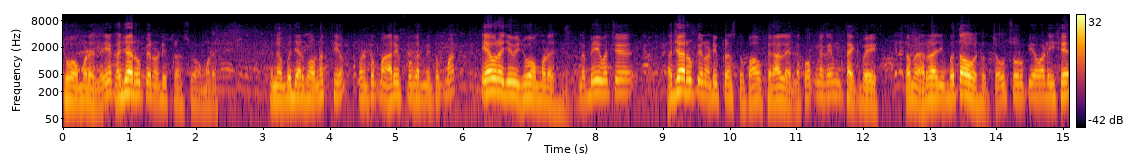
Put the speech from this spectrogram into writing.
જોવા મળે એટલે એક હજાર રૂપિયાનો ડિફરન્સ જોવા મળે. એનો બજાર ભાવ નથી થયો, પણ ટૂંકમાં હરીફ વગરની ટૂંકમાં એવરેજ એવી જોવા મળે છે. એટલે બે વચ્ચે હજાર રૂપિયાનો ડિફરન્સ તો ભાવ ફેર હાલે એટલે કોકને કેમ થાય કે ભાઈ, તમે હરાજી બતાવો છો, ચૌદસો રૂપિયાવાળી છે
